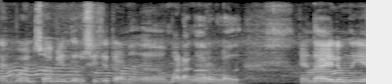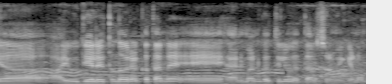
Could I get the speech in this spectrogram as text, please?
ഹനുമാൻ സ്വാമിയെ ദർശിച്ചിട്ടാണ് മടങ്ങാറുള്ളത്. എന്തായാലും അയോധ്യയിൽ എത്തുന്നവരൊക്കെ തന്നെ ഹനുമാൻ ഗത്തിലും എത്താൻ ശ്രമിക്കണം.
